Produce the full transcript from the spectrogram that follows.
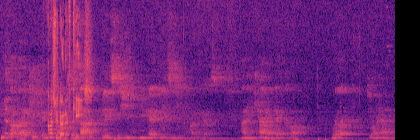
He's got no key. Of course we don't have keys. standard Police issue, UK police issue handcuffs, and he cannot get them off. We're like, do you want a hand?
